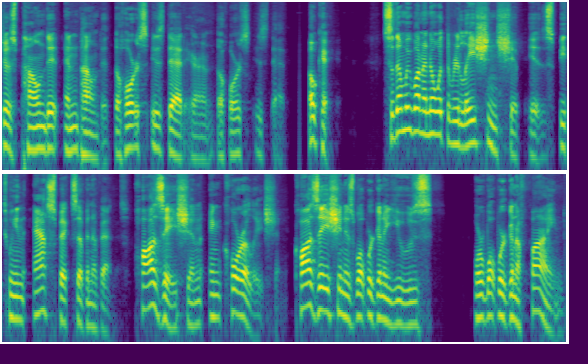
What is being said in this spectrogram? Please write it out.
Just pound it and pound it. The horse is dead, Aaron. The horse is dead. Okay. So then we want to know what the relationship is between aspects of an event causation and correlation. Causation is what we're going to use or what we're going to find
